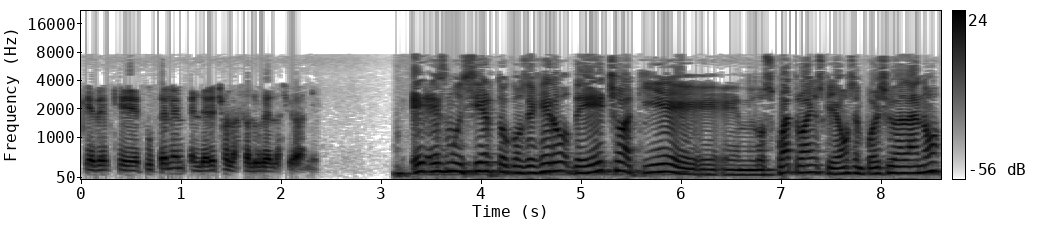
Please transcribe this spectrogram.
que, de- que tutelen el derecho a la salud de la ciudadanía. E- Es muy cierto, consejero. De hecho, aquí eh, en los cuatro años que llevamos en Poder Ciudadano,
